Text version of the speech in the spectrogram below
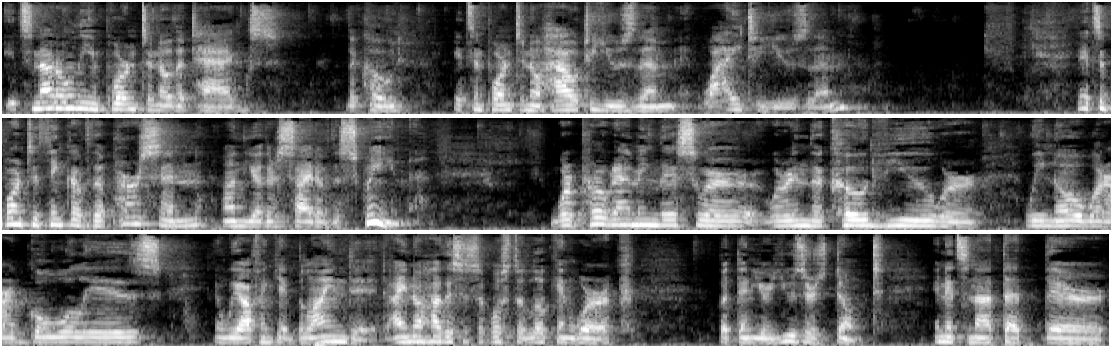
it's not only important to know the tags, the code, it's important to know how to use them, why to use them. It's important to think of the person on the other side of the screen. We're programming this, we're, we're in the code view, we're, we know what our goal is, and we often get blinded. I know how this is supposed to look and work, but then your users don't. And it's not that they're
